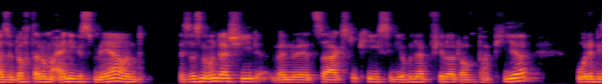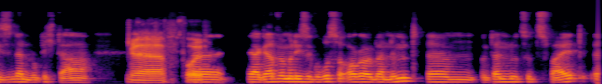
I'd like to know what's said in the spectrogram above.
also doch dann um einiges mehr und es ist ein Unterschied, wenn du jetzt sagst, okay, ich sehe die 104 Leute auf dem Papier oder die sind dann wirklich da. Ja, voll. Äh, ja, gerade wenn man diese große Orga übernimmt ähm, und dann nur zu zweit, äh,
